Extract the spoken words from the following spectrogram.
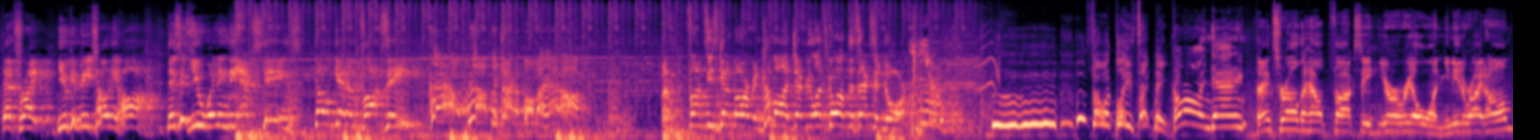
that's right. You can be Tony Hawk. This is you winning the X Games. Go get him, Foxy! Help! Help! They're trying to pull my head off! Foxy's got Marvin. Come on, Jeffrey, let's go out this exit door. Someone please take me! Come on, Daddy. Thanks for all the help, Foxy. You're a real one. You need a ride home?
